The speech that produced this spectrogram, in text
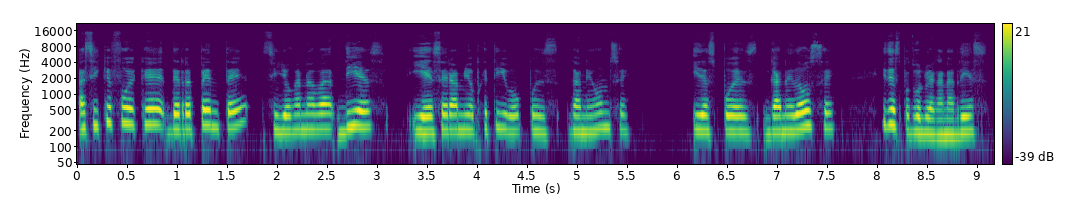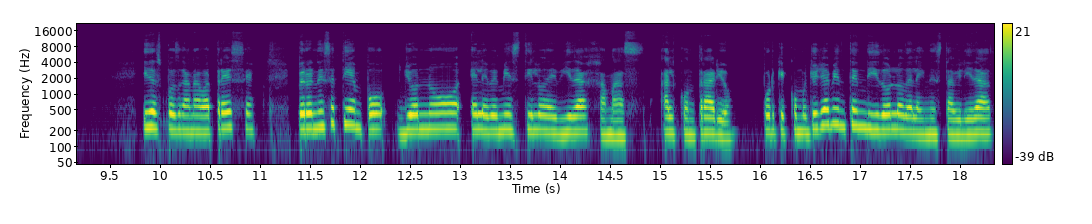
Así que fue que de repente, si yo ganaba 10 y ese era mi objetivo, pues gané 11 y después gané 12 y después volví a ganar 10 y después ganaba 13. Pero en ese tiempo yo no elevé mi estilo de vida jamás, al contrario, porque como yo ya había entendido lo de la inestabilidad,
